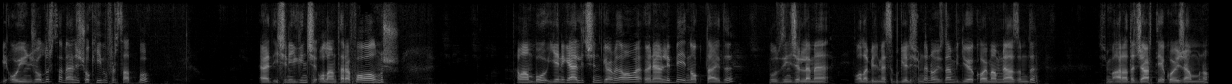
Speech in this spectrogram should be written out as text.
bir oyuncu olursa bence çok iyi bir fırsat bu. Evet işin ilginç olan tarafı o olmuş. Tamam bu yeni geldiği için görmedim ama önemli bir noktaydı. Bu zincirleme olabilmesi bu gelişimlerin. O yüzden videoya koymam lazımdı. Şimdi arada cart diye koyacağım bunu.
